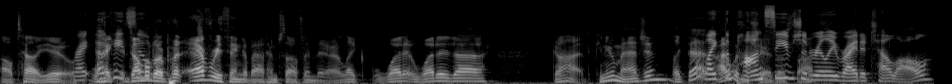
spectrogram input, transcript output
I'll tell you. Right, Like okay, so- Dumbledore put everything about himself in there. Like what? What did? uh God, can you imagine? Like that? Like I the Ponsieve should really write a tell-all.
